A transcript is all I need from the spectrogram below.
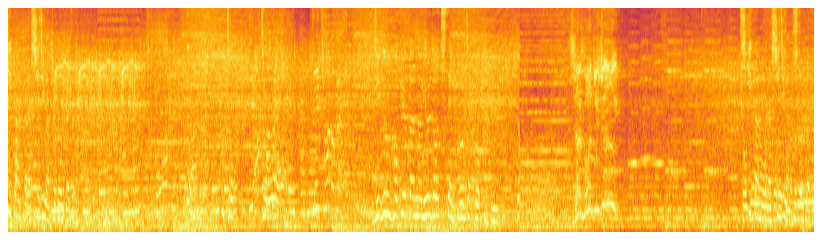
指揮官から指示が届いたぞ自軍補給艦の誘導地点到着を確認どザコはどいてろ指揮官から指示が届いたぞ。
